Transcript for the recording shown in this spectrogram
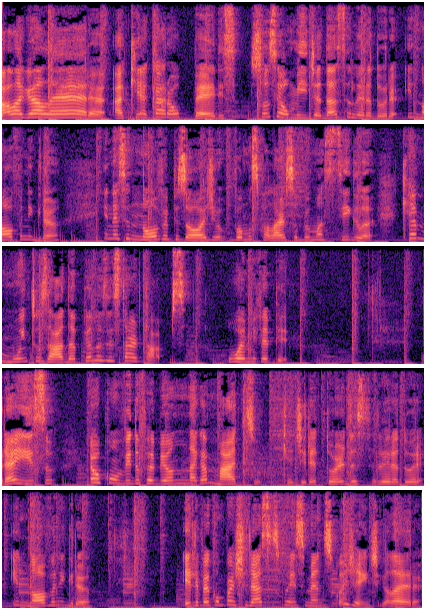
Fala galera! Aqui é Carol Pérez, social media da aceleradora Inova Nigram, e nesse novo episódio vamos falar sobre uma sigla que é muito usada pelas startups, o MVP. Para isso, eu convido o Fabiano Nagamatsu, que é diretor da aceleradora Inova Nigram. Ele vai compartilhar seus conhecimentos com a gente, galera.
